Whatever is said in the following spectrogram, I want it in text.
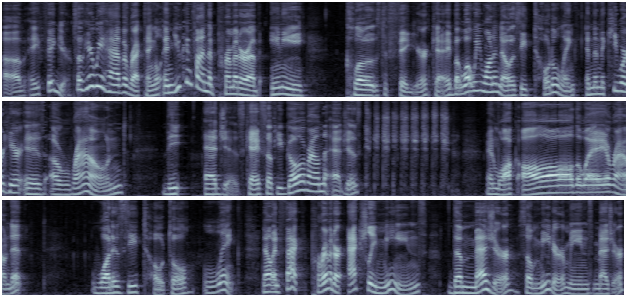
of a figure. So here we have a rectangle, and you can find the perimeter of any closed figure, okay? But what we want to know is the total length, and then the keyword here is around the edges, okay? So if you go around the edges and walk all the way around it, what is the total length? Now, in fact, perimeter actually means the measure, so meter means measure,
